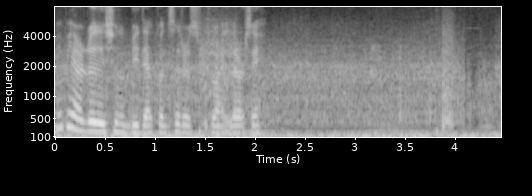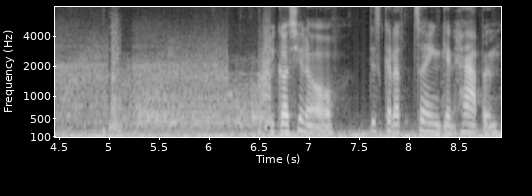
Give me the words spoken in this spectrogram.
Maybe I really shouldn't be that considerate with my Lursy. Because, you know, this kind of thing can happen.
